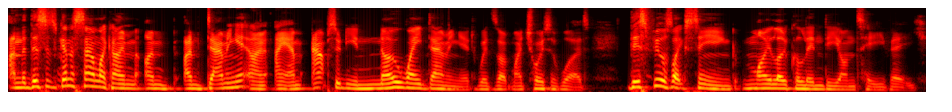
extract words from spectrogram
and this is going to sound like I'm I'm I'm damning it. I, I am absolutely in no way damning it with my choice of words. This feels like seeing my local indie on TV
